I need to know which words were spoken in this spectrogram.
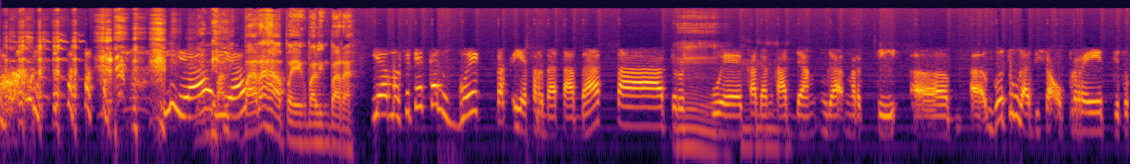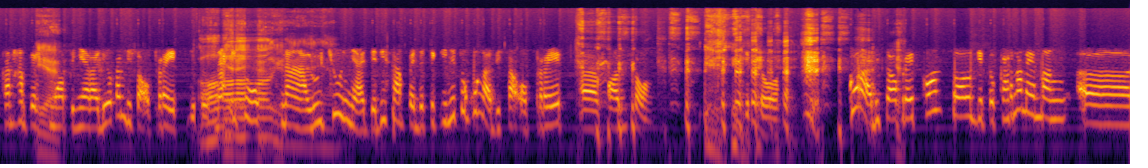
iya Yang paling iya parah apa yang paling parah? Ya maksudnya kan gue ya terbata-bata, terus Hmm. gue kadang-kadang nggak ngerti, eh, eh, gue tuh nggak bisa operate gitu kan hampir Iya. semua penyiar radio kan bisa operate gitu. Oh, nah itu, iya, nah iya. lucunya jadi sampai detik ini tuh gue nggak bisa operate eh, konsol gitu. Gue nggak bisa operate konsol gitu karena memang eh,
